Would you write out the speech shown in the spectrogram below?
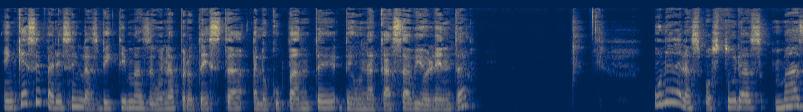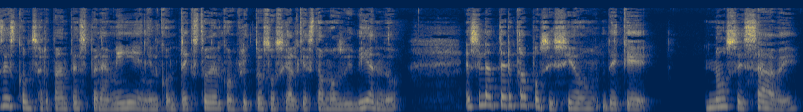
¿En qué se parecen las víctimas de una protesta al ocupante de una casa violenta? Una de las posturas más desconcertantes para mí en el contexto del conflicto social que estamos viviendo es la terca posición de que no se sabe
